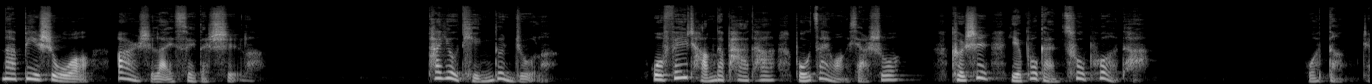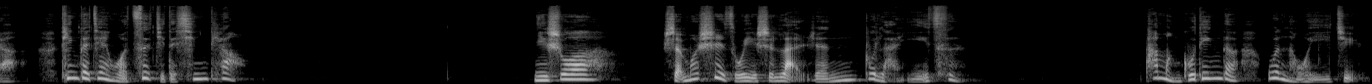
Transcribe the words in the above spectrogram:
那必是我二十来岁的事了。他又停顿住了，我非常的怕他不再往下说，可是也不敢触破他。我等着，听得见我自己的心跳。你说，什么事足以使懒人不懒一次？他猛咕丁的问了我一句，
